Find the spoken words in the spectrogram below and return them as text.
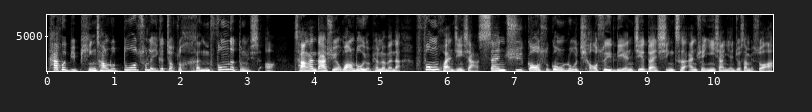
它会比平常路多出了一个叫做横风的东西啊。长安大学王璐有篇论文的《风环境下山区高速公路桥隧连接段行车安全影响研究》上面说啊，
